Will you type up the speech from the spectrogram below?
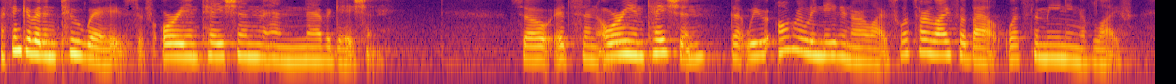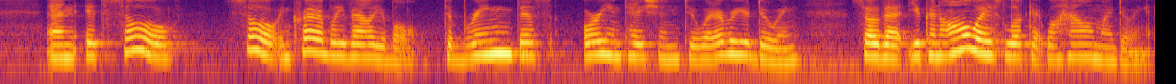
I think of it in two ways of orientation and navigation. So it's an orientation that we all really need in our lives. What's our life about? What's the meaning of life? And it's so, so incredibly valuable to bring this orientation to whatever you're doing so that you can always look at well how am i doing it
